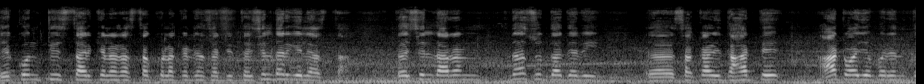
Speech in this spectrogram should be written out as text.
एकोणतीस तारखेला रस्ता खुला करण्यासाठी तहसीलदार गेले असता तहसीलदारांना सुद्धा त्यांनी सकाळी दहा ते आठ वाजेपर्यंत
